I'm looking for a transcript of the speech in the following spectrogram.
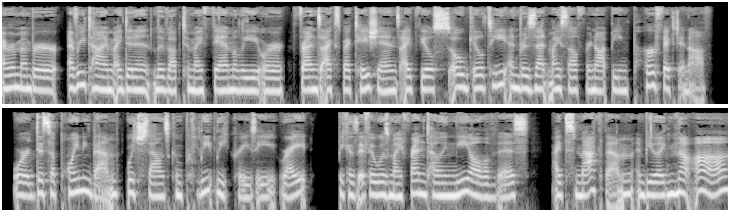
I remember every time I didn't live up to my family or friends' expectations, I'd feel so guilty and resent myself for not being perfect enough or disappointing them, which sounds completely crazy, right? Because if it was my friend telling me all of this, I'd smack them and be like, nah,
